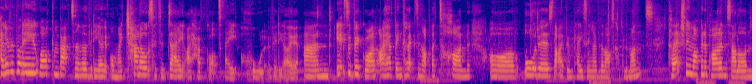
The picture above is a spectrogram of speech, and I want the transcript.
Hello everybody, welcome back to another video on my channel. So today I have got a haul video and it's a big one. I have been collecting up a ton of orders that I've been placing over the last couple of months, collecting them up in a pile in the salon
